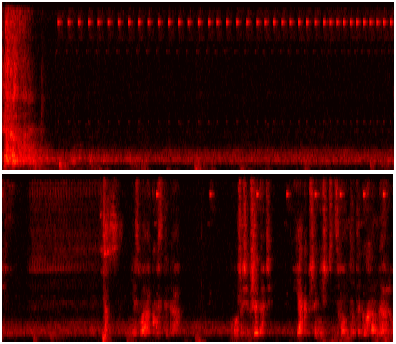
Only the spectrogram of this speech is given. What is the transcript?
Czekaj. Niezła akustyka. Może się przydać. Jak przenieść dzwon do tego hangaru?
